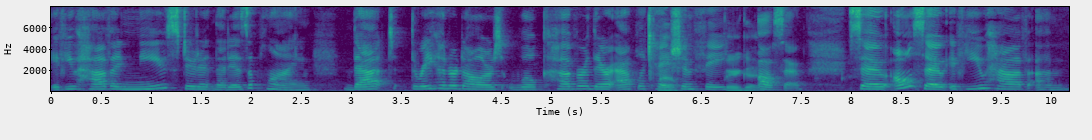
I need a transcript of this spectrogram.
If you have a new student that is applying, that $300 will cover their application oh, fee also. So, also, if you have um,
